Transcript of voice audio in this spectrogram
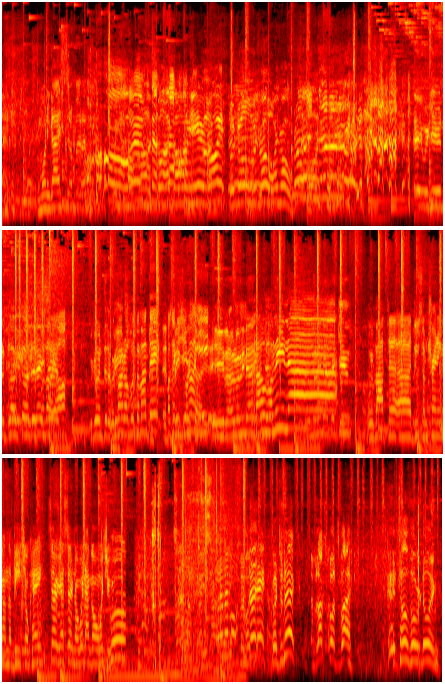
Good morning, guys. Oh, what's going on here, Roy? What's wrong? What's wrong? What's wrong? hey, we're here in the vlog squad today, What's sir. We're going to the Ricardo beach. Bustamante, It's Jose big workout. y Y Raúl Molina. Raul Raúl Molina. Molina, thank you. We're about to uh, do some training on the beach, okay? Sir, yes, sir. No, we're not going with you. Coach Nick. Nick. Coach Nick. The vlog squad's back. Okay, tell us what we're doing.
